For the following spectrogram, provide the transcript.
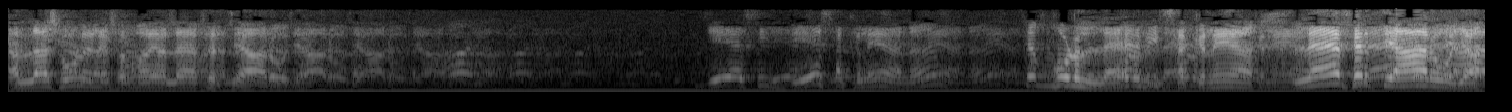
اللہ سونے نے فرمایا، لے پھر تیار ہو جا۔ جی اسی دے سکنے ہیں نا مڑ لے بھی سکنے ہیں لے پھر تیار ہو جا۔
